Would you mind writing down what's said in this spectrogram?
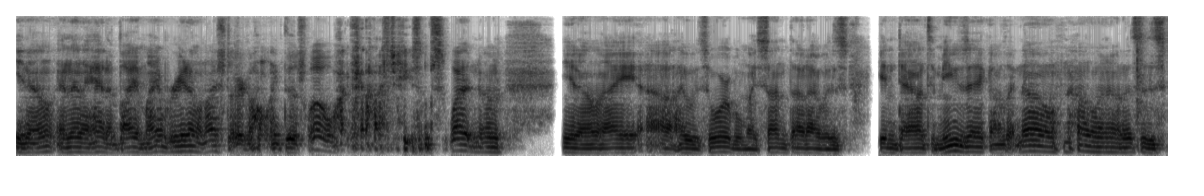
you know. And then I had a bite of my burrito, and I started going like this. Whoa, my gosh, jeez, I'm sweating. I'm, you know, I uh, it was horrible. My son thought I was getting down to music. I was like, no, no, no, this is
